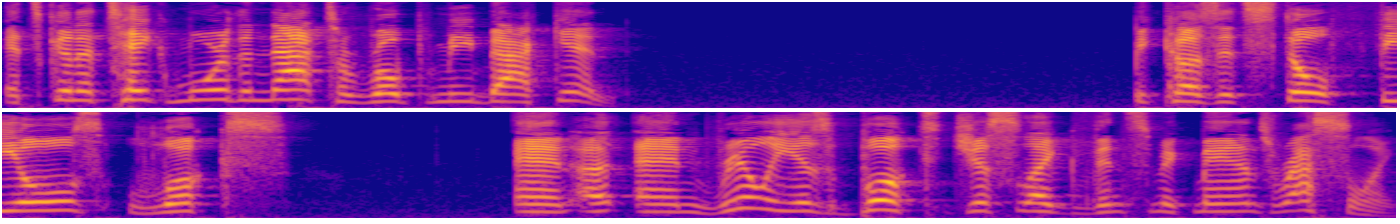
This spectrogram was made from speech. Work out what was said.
It's going to take more than that to rope me back in. Because it still feels, looks, and uh, and really is booked just like Vince McMahon's wrestling.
